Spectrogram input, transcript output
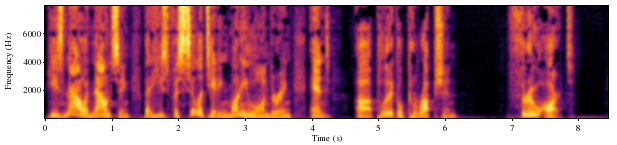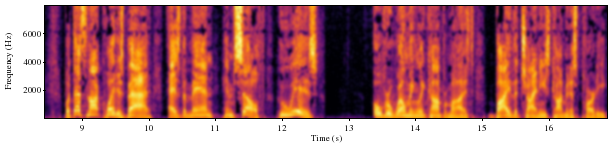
he's now announcing that he's facilitating money laundering and uh, political corruption through art. But that's not quite as bad as the man himself, who is overwhelmingly compromised by the Chinese Communist Party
